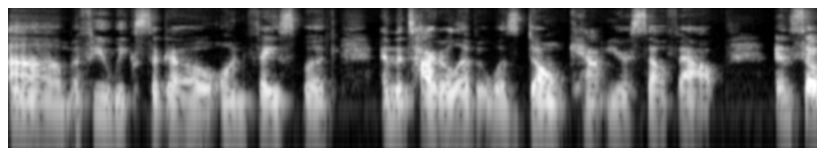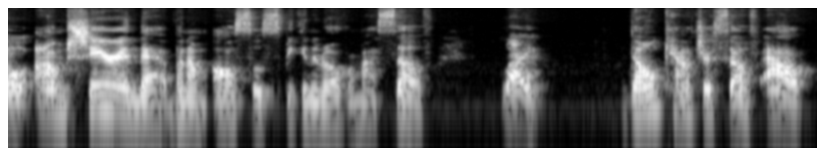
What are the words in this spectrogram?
um, a few weeks ago on Facebook, and the title of it was Don't Count Yourself Out. And so I'm sharing that, but I'm also speaking it over myself. Like, don't count yourself out.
